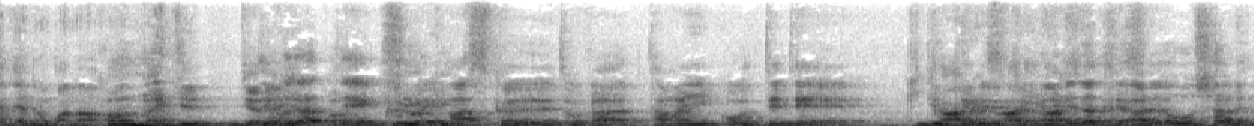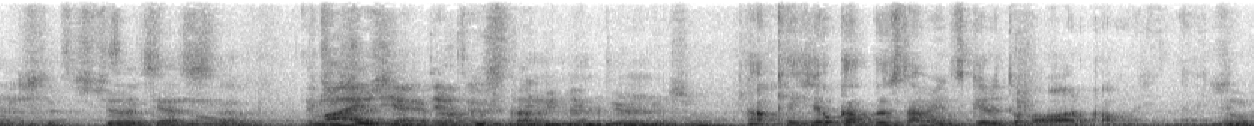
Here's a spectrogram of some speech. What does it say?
えてんのかな？考えてるんじゃないだって黒いマスクとかたまにこう出て出てるあれあれあれだってあれはおしゃれな人だってあの化も粧品で隠すためにやってるわけでしょ？あ化粧隠すためにつけるとかはあるかもしれないね。そう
